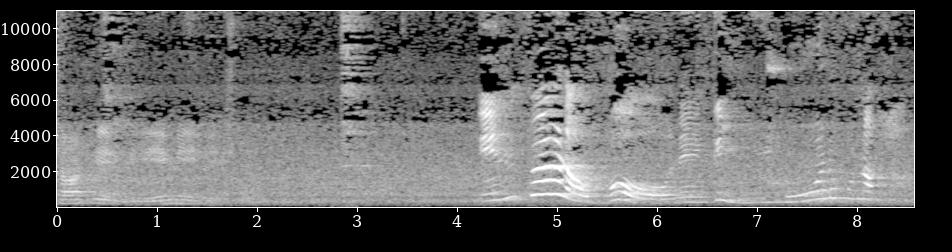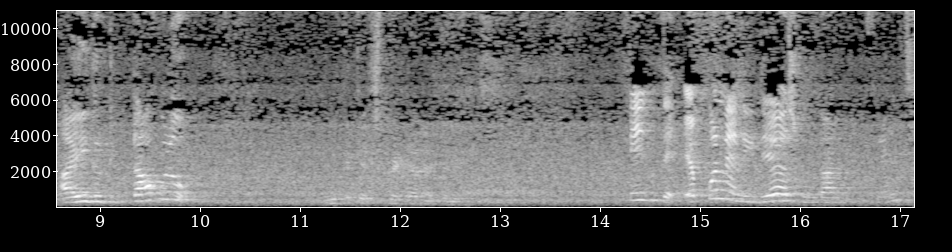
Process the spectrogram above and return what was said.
షార్ట్ హెయిర్ ఏమీ హెయిర్ స్టైల్ ఇన్ఫాడ్ అబ్బో నేను ఇంకా ఏమో అనుకున్నా ఐదు ఊరికి తెచ్చి పెట్టాను అయితే ఎప్పుడు నేను ఇదే వేసుకుంటాను ఫ్రెండ్స్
